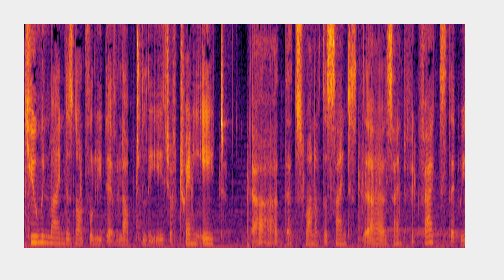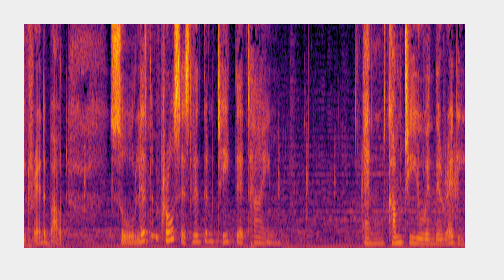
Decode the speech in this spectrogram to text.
human mind is not fully developed till the age of 28 uh, that's one of the scientist, uh, scientific facts that we've read about. So let them process let them take their time and come to you when they're ready.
